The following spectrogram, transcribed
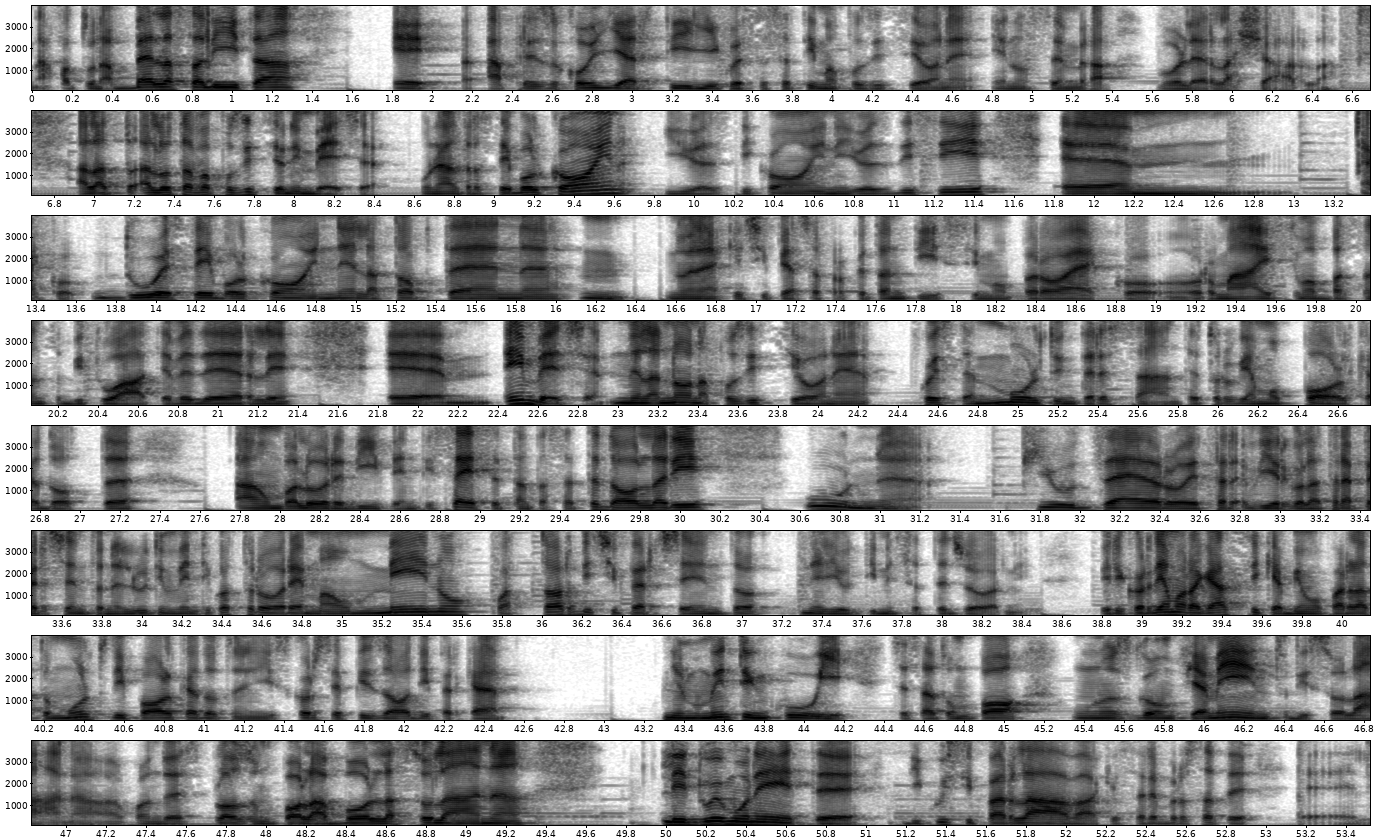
ha fatto una bella salita e ha preso con gli artigli questa settima posizione e non sembra voler lasciarla. All'ottava posizione invece un'altra stablecoin, USD Coin, USDC, ehm, ecco, due stablecoin nella top 10 mm, non è che ci piaccia proprio tantissimo, però ecco, ormai siamo abbastanza abituati a vederli. Ehm, e invece, nella nona posizione, questo è molto interessante, troviamo Polkadot a un valore di 26,77 dollari, un più 0,3% nelle ultime 24 ore, ma un meno 14% negli ultimi 7 giorni. Vi ricordiamo ragazzi che abbiamo parlato molto di Polkadot negli scorsi episodi perché nel momento in cui c'è stato un po' uno sgonfiamento di Solana, quando è esplosa un po' la bolla Solana, le due monete di cui si parlava, che sarebbero state eh,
